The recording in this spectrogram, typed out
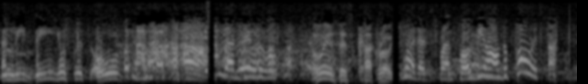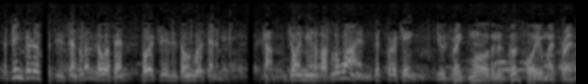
and leave thee useless old. Isn't that beautiful? Who is this cockroach? Why, that's Francois Villon, the poet. A tinker of verses, gentlemen. No offense. Poetry is his own worst enemy. Come, join me in a bottle of wine, fit for a king. You drink more than is good for you, my friend.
